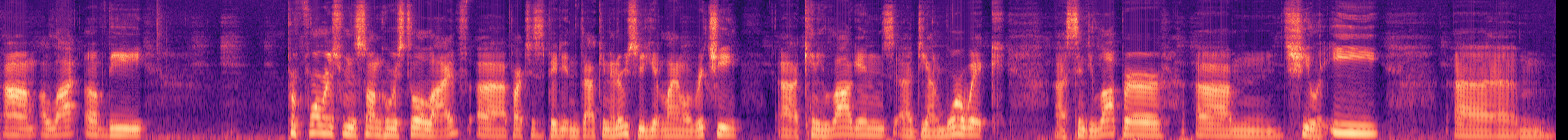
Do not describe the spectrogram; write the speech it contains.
Um, a lot of the performers from the song who are still alive uh, participated in the documentary. So you get Lionel Richie, uh, Kenny Loggins, uh, Dionne Warwick, uh, Cyndi Lauper, um, Sheila E. Um,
